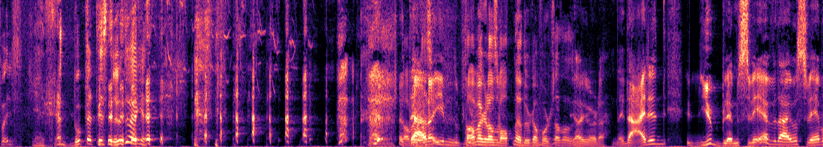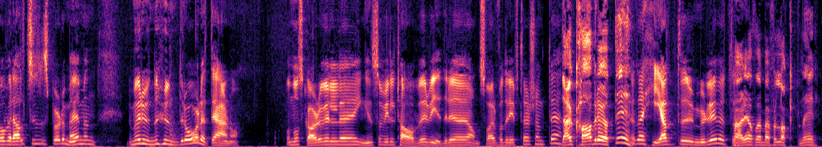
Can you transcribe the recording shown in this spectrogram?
få rydde opp dette studioet, studio. ikke? Ta med glass- da Ta med glass vann, du kan fortsette. Ja, gjør det. Nei, det er et. Det er jo svev overalt, spør du meg. Men du må runde 100 år, dette her nå. Og nå skal det vel eh, ingen som vil ta over videre ansvar for drift her, skjønte jeg. Det er jo Kav Ja, det er helt uh, umulig, vet du. Ferdig at jeg bare får lagt det ned.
